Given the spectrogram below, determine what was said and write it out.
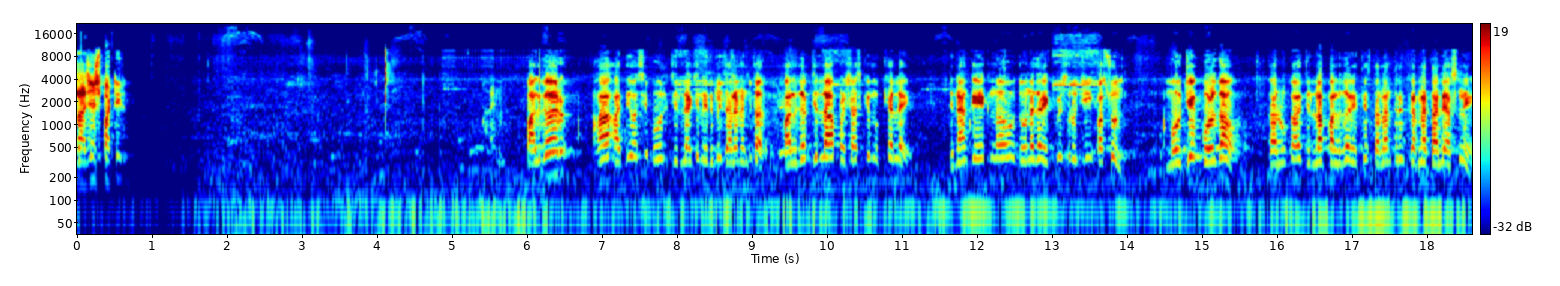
राजेश पाटील. पालघर हा आदिवासी बहुल जिल्ह्याची निर्मिती झाल्यानंतर पालघर जिल्हा प्रशासकीय मुख्यालय दिनांक एक नऊ दोन हजार एकवीस रोजी पासून मौजे कोळगाव तालुका जिल्हा पालघर येथे स्थलांतरित करण्यात आले असणे.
